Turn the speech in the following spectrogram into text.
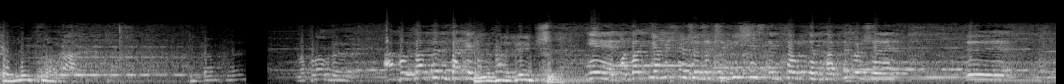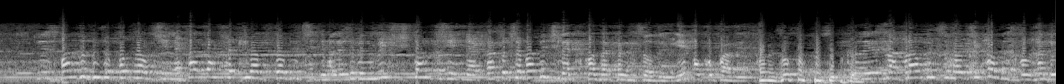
To jest mój smak. Naprawdę A poza tym takie... jest największy. Nie, poza tym ja myślę, że rzeczywiście z tym tortem, dlatego że y, tu jest bardzo dużo potraw z ziemniaka, tak taki tradycyjny, ale żeby wymyślić tort z ziemniaka, to trzeba być lekko zakręconym, nie? Pokopanym. Pane, zostaw posypkę. To jest naprawdę, słuchajcie, pomysł, bo żeby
